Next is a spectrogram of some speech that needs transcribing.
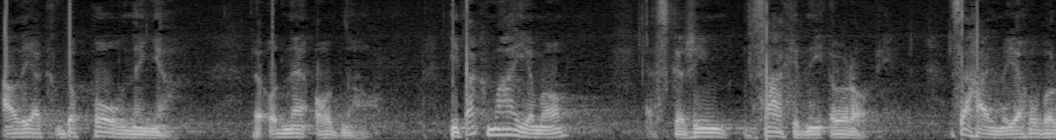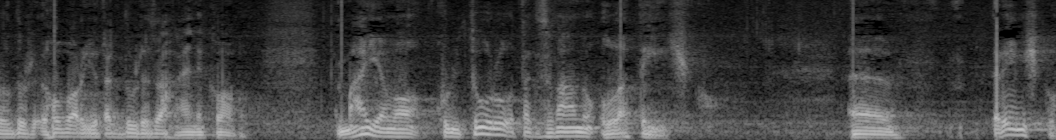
але як доповнення одне одного. І так маємо, скажімо, в Західній Європі. Загально я говорю дуже, говорю так дуже загальниково. Маємо культуру так звану латинську, е, римську,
